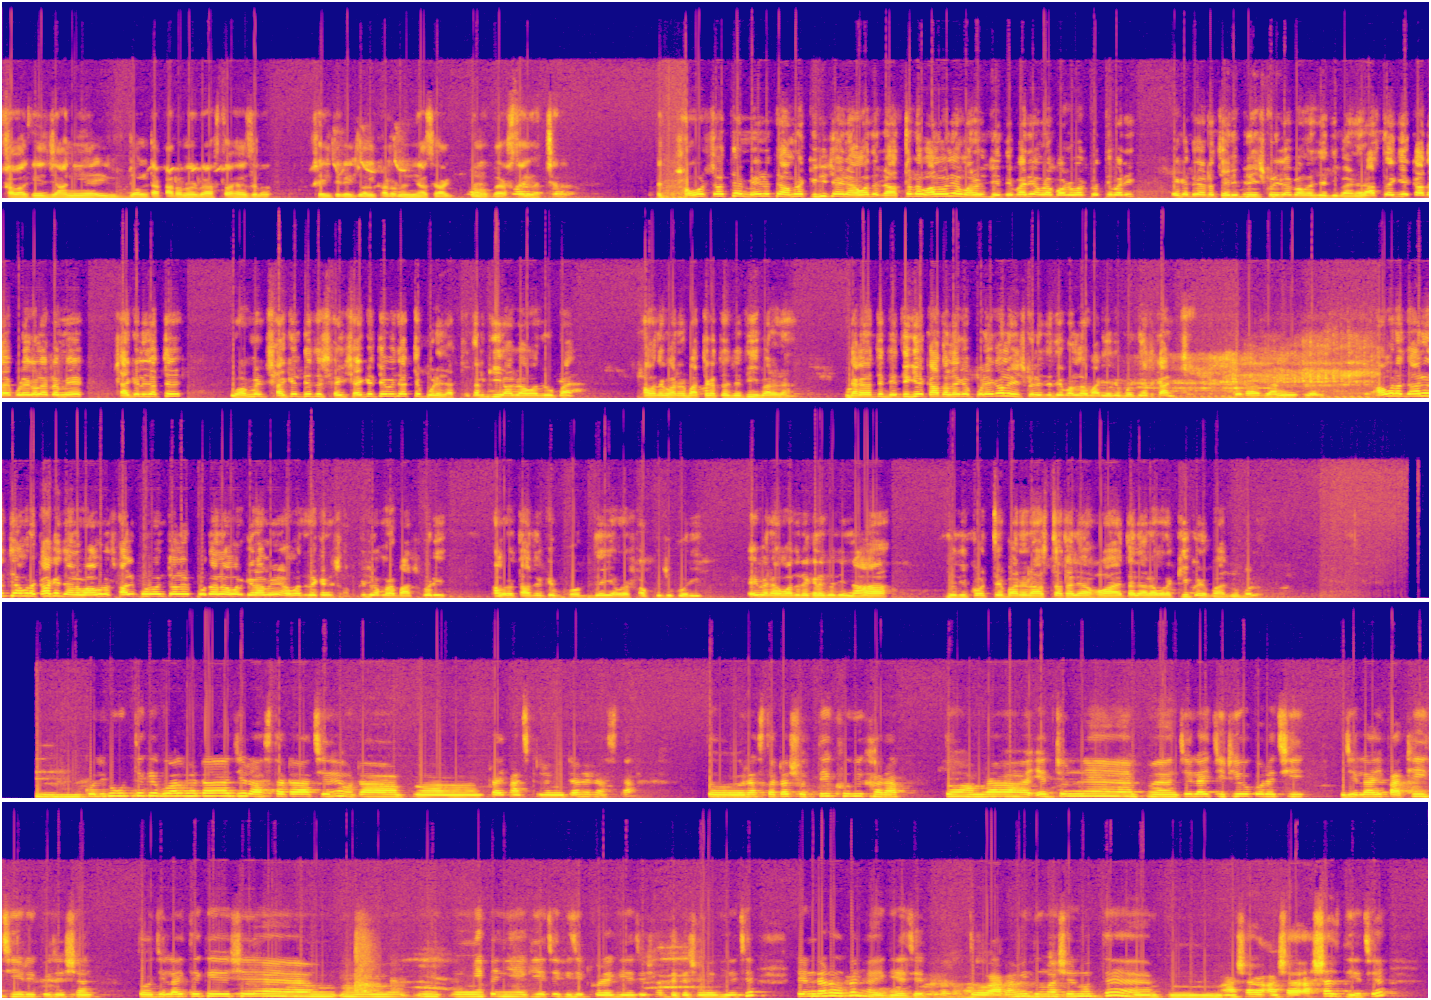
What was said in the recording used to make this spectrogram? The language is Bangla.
সবাইকে জানিয়ে এই জলটা কাটানোর ব্যবস্থা হয়েছিল। সেই থেকেই জল কাটানোই আছে, আর কোনো ব্যবস্থাই হচ্ছে না। সমস্যা হচ্ছে মেন হচ্ছে আমরা কিছু চাই না। আমাদের রাস্তাটা ভালো হলে মানুষ যেতে পারি, আমরা বসবাস করতে পারি। থেকে একটা ছেলে পিলে স্কুলে যাবে, আমরা যেতে পারি না। রাস্তায় গিয়ে কাদায় পড়ে গেল একটা মেয়ে সাইকেলে যাচ্ছে গভর্নমেন্ট সাইকেল দিতে সেই সাইকেল চেপে যাচ্ছে পড়ে যাচ্ছে। তাহলে কি হবে আমাদের উপায়? আমাদের ঘরের বাচ্চা কাচ্চা যেতেই পারে না। দেখা যাচ্ছে যেতে গিয়ে কাদা লেগে পড়ে গেল স্কুলে যেতে পারল বাড়ি এসে বসে আছে কাঁদছে। কোথাও জানিয়েছিলেন? আমরা জানি হচ্ছে আমরা কাকে জানাব? আমরা শালপুর অঞ্চলের প্রধান আমার গ্রামে আমাদের এখানে সব কিছু আমরা বাস করি। আমরা তাদেরকে ভোট দিই আমরা সব কিছু করি। এবার আমাদের এখানে যদি না যদি করতে পারে রাস্তা তাহলে হয় তাহলে আর আমরা কি করে বাঁচবো বলো কলিপুকুর থেকে গোয়ালঘাটা যে রাস্তাটা আছে, ওটা প্রায় পাঁচ কিলোমিটারের রাস্তা। তো রাস্তাটা সত্যিই খুবই খারাপ। তো আমরা এর জন্য জেলায় চিঠিও করেছি, জেলায় পাঠিয়েছি রিকুইজেশন তো জেলায় থেকে এসে মেপে নিয়ে গিয়েছে ভিজিট করে গিয়েছে, সব দেখে শুনে গিয়েছে টেন্ডারও ওপেন হয়ে গিয়েছে। তো আগামী দু মাসের মধ্যে আশা আশা, আশ্বাস দিয়েছে।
